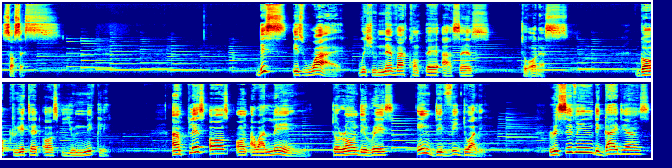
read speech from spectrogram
success. This is why we should never compare ourselves to others. God created us uniquely and placed us on our lane to run the race individually, receiving the guidance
